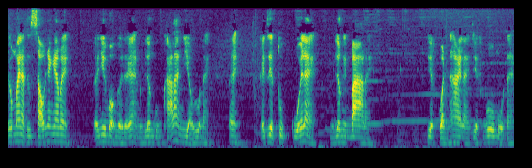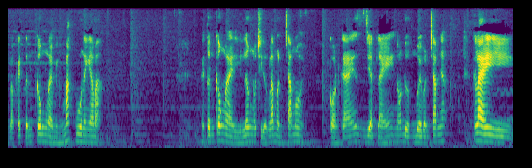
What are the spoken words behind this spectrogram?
Hôm nay là thứ sáu nha anh em ơi. Đấy, như mọi người thấy này, mình lưng cũng khá là nhiều luôn này. Đây, cái diệt thục cuối này, mình lưng lên ba này. Diệt quần hai này, diệt ngô một này và cái tấn công này mình mắc luôn anh em ạ. Cái tấn công này thì lưng nó chỉ được 5 phần trăm thôi còn cái diệt này nó được 10 phần trăm nhá. Cái này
